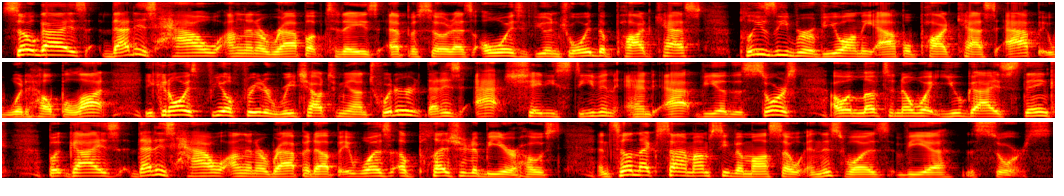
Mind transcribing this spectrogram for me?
So, guys, that is how I'm going to wrap up today's episode. As always, if you enjoyed the podcast, please leave a review on the Apple Podcast app. It would help a lot. You can always feel free to reach out to me on Twitter. That is at Shady Steven and at Via the Source. I would love to know what you guys think. But, guys, that is how I'm going to wrap it up. It was a pleasure to be your host. Until next time, I'm Steven Masso, and this was Via the Source.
